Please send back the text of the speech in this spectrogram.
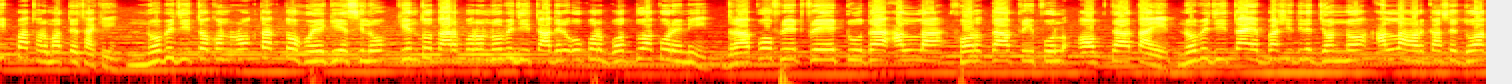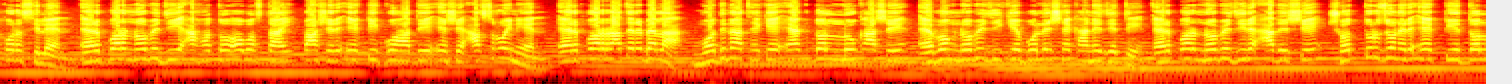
ইট পাথর মারতে থাকে। নবীজি তখন রক্তাক্ত হয়ে গিয়েছিল, কিন্তু তারপরও নবীজি তাদের উপর বদুয়া করেনি। The prophet pray to the Allah for the people of the Taif নবীজি তায়েববাসীদের জন্য আল্লাহর কাছে দোয়া করেছিলেন। এরপর নবীজি আহত অবস্থায় পাশের একটি গুহাতে এসে আশ্রয় নেন। এরপর রাতের বেলা মদিনা থেকে একদল লোক আসে এবং নবীজিকে বলে সেখানে যেতে। এরপর নবীজির আদেশে সত্তর জনের একটি দল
